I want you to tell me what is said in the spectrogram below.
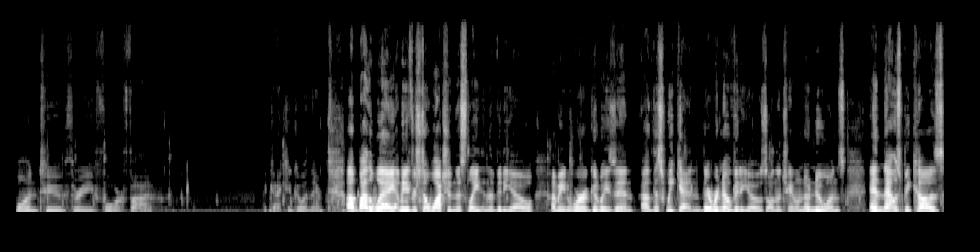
One, two, three, four, five. That guy can go in there. Uh, by the way, I mean, if you're still watching this late in the video, I mean, we're a good ways in. Uh, this weekend, there were no videos on the channel, no new ones, and that was because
